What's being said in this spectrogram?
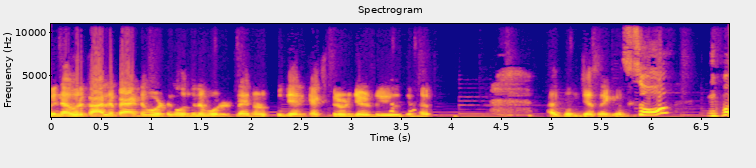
പിന്നെ ഒരു കാലിൽ പാന്റ് പോയിട്ട് ഒന്നിലും പോയിട്ടില്ല എന്നോട് പുതിയ എനിക്ക് എക്സ്പെരിമെന്റ് ചെയ്യേണ്ടി ചെയ്തിട്ടുണ്ട്. അതും സോ ഇപ്പൊ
